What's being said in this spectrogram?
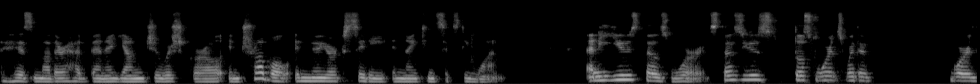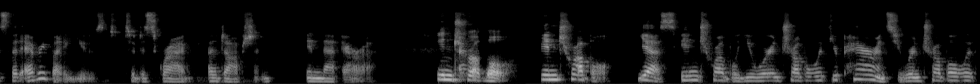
his mother had been a young Jewish girl in trouble in New York City in 1961. And he used those words. Those used those words were the words that everybody used to describe adoption in that era. In trouble. In trouble. Yes, in trouble. You were in trouble with your parents. You were in trouble with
